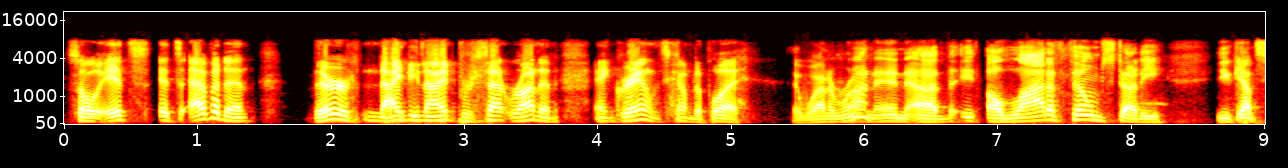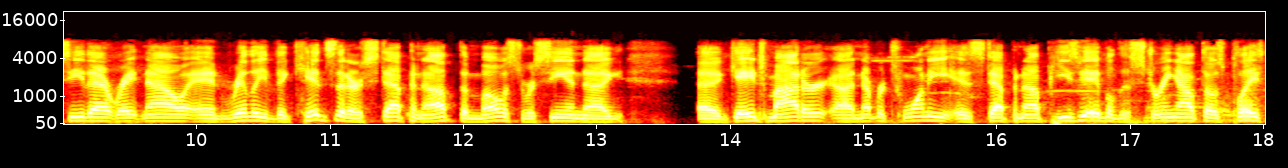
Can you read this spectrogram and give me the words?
So it's it's evident they're 99% running, and Grayling's come to play. They want to run, and uh, a lot of film study. You can see that right now, and really the kids that are stepping up the most. We're seeing uh, uh, Gage Motter, uh, number 20, is stepping up. He's able to string out those plays.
